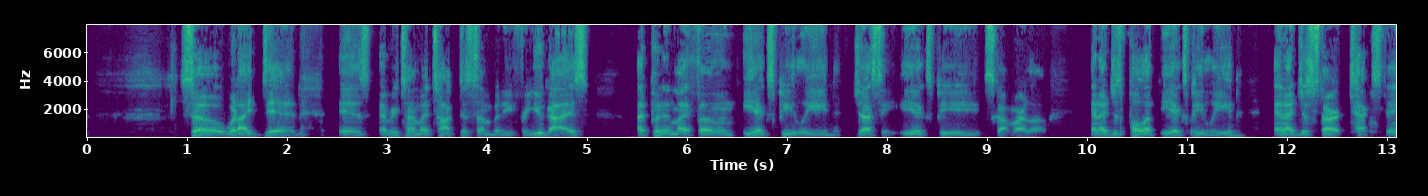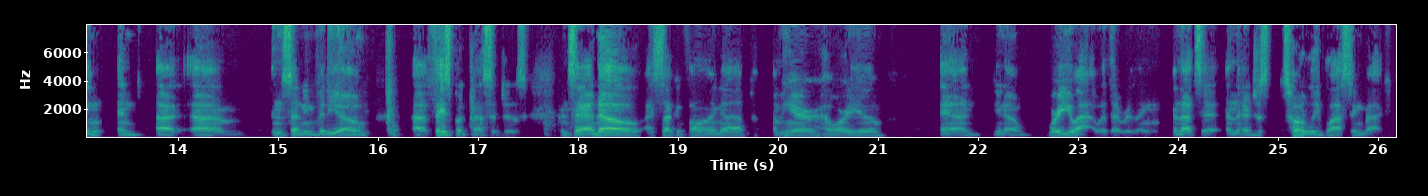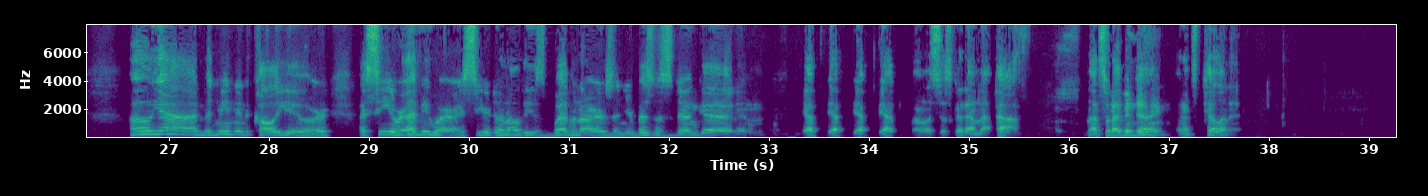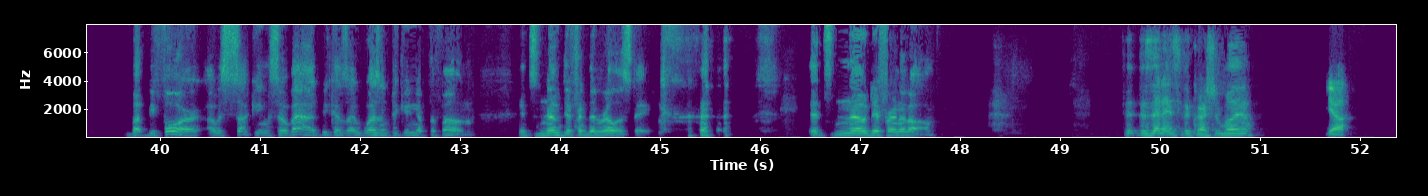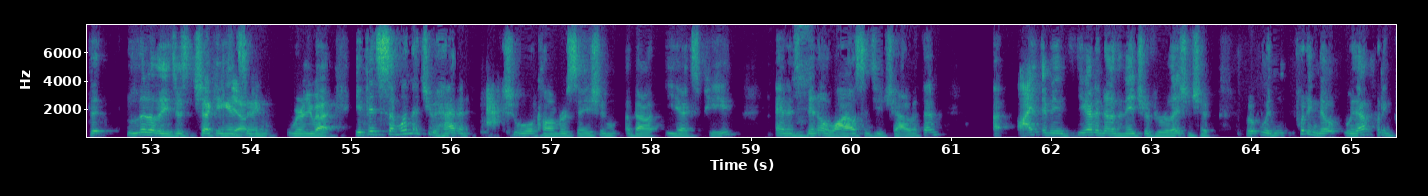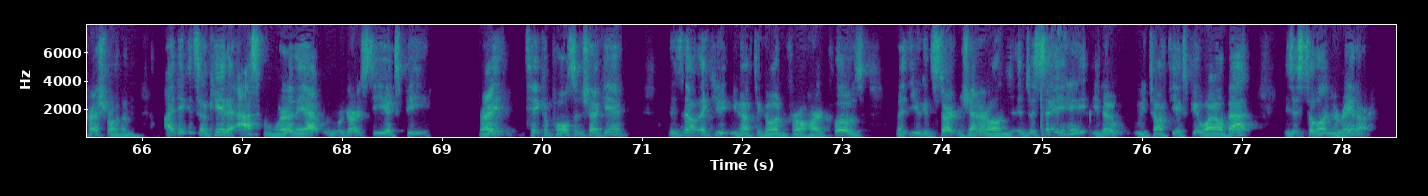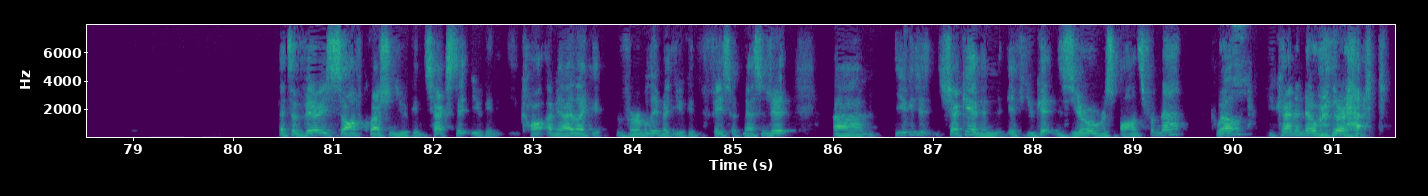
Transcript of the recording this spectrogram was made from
So what i did is every time i talk to somebody for you guys i put in my phone exp lead jesse exp scott marlowe. And i just pull up exp lead and i just start texting and uh, um, and sending video uh, facebook messages and say i know i suck at following up. I'm here. How are you? And you know where are you at with everything? And that's it. And they're just totally blasting back oh yeah i've been meaning to call you or i see you're everywhere. I see you're doing all these webinars and your business is doing good and yep yep yep yep well, let's just go down that path. That's what i've been doing and it's killing it. But before i was sucking so bad because i wasn't picking up the phone. It's no different than real estate. It's no different at all. Does that answer the question william? Yeah. that literally just checking in yeah. saying where you at? If it's someone that you had an actual conversation about exp and it's been a while since you chatted with them i, I mean you got to know the nature of your relationship but with putting no without putting pressure on them i think it's okay to ask them where are they at in regards to exp right? Take a pulse and check in. It's not like you, you have to go in for a hard close but you can start in general and, and just say hey you know we talked exp a while back. Is it still on your radar it's a very soft question. You can text it. You can call. I mean, I like it verbally, but you can Facebook message it. Um, you can just check in, and if you get zero response from that, well, you kind of know where they're at.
